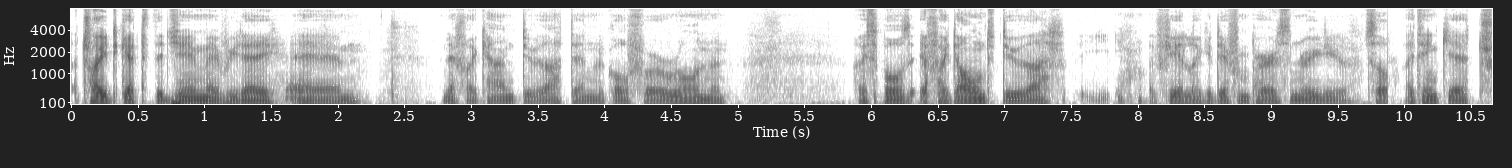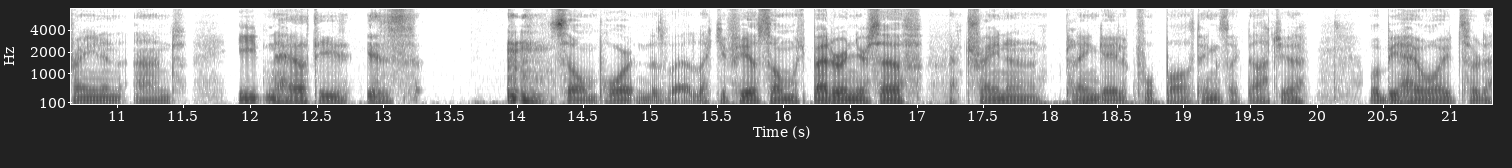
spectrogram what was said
I try to get to the gym every day. Um, and if I can't do that, then I'll go for a run. And I suppose if I don't do that, I feel like a different person really. So I think yeah, training and eating healthy is so important as well. Like you feel so much better in yourself. Training and playing Gaelic football, things like that, yeah, would be how I'd sort of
